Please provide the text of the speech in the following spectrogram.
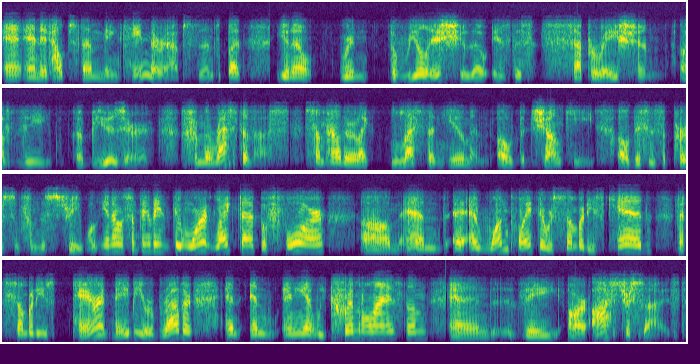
and, and it helps them maintain their abstinence. But you know, we're the real issue, though, is this separation of the abuser from the rest of us. Somehow they're like less than human. Oh, the junkie. Oh, this is a person from the street. Well, you know, something they, they weren't like that before. Um, and at one point, there was somebody's kid, that's somebody's parent, maybe or brother, and and and yet we criminalize them, and they are ostracized.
